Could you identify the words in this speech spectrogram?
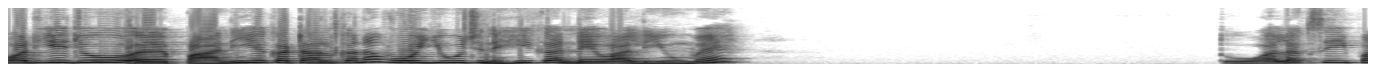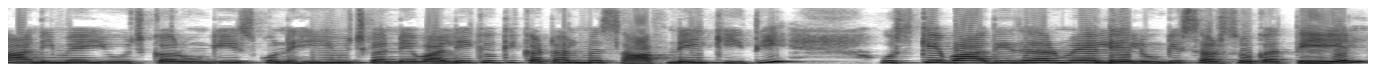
और ये जो पानी है कटहल का ना, वो यूज़ नहीं करने वाली हूँ मैं। तो अलग से ही पानी में यूज़ करूँगी, इसको नहीं यूज़ करने वाली, क्योंकि कटहल में साफ़ नहीं की थी। उसके बाद इधर मैं ले लूँगी सरसों का तेल।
